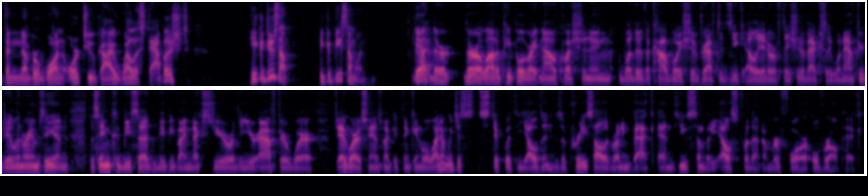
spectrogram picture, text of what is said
the number one or two guy well established, he could do something. He could be someone. Good yeah, pick. there there are a lot of people right now questioning whether the Cowboys should have drafted Zeke Elliott or if they should have actually went after Jalen Ramsey. And the same could be said maybe by next year or the year after, where Jaguars fans might be thinking, well, why don't we just stick with Yeldon, who's a pretty solid running back, and use somebody else for that number four overall pick?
